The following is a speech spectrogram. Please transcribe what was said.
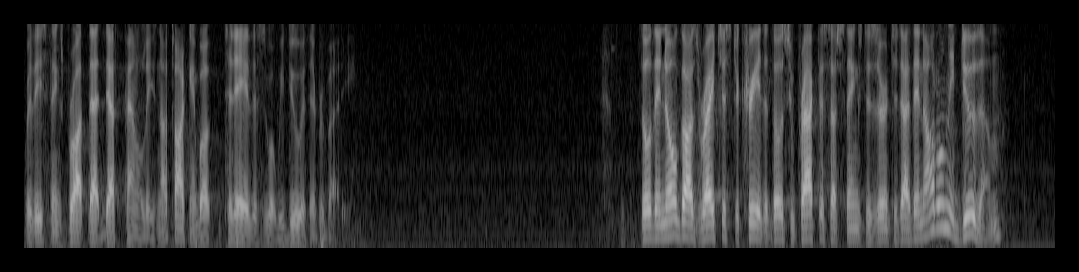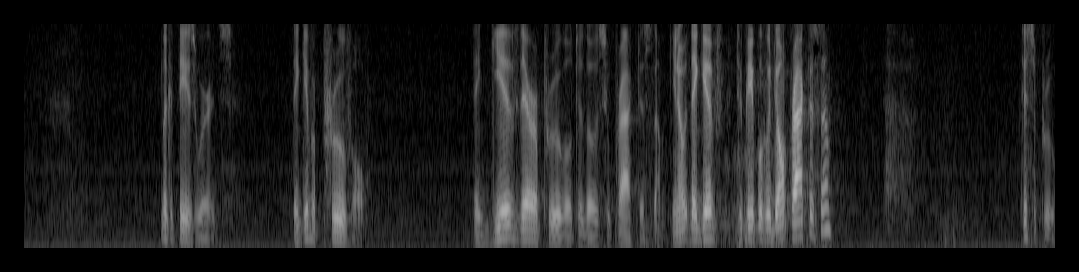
where these things brought that death penalty. He's not talking about today, this is what we do with everybody. Though they know God's righteous decree that those who practice such things deserve to die, they not only do them, look at these words, they give approval. They give their approval to those who practice them. You know what they give to people who don't practice them? Disapproval.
